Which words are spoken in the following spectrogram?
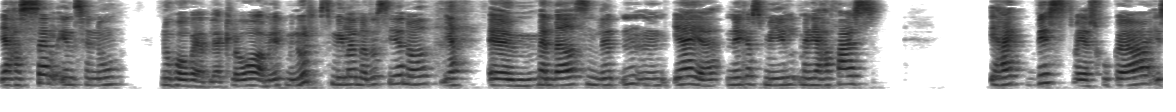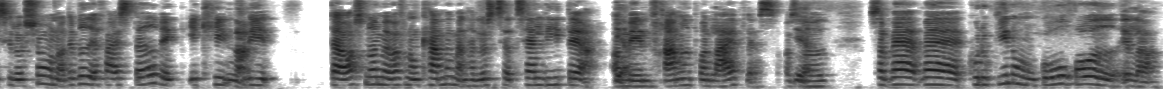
Jeg har selv indtil nu, nu håber jeg, bliver klogere om et minut, smiler, når du siger noget, ja. øhm, men været sådan lidt, mm, ja ja, nik og smile, men jeg har faktisk, jeg har ikke vidst, hvad jeg skulle gøre i situationen, og det ved jeg faktisk stadigvæk ikke helt, Nej. fordi der er også noget med, hvad for nogle kampe man har lyst til at tage lige der, og ja. med en fremmed på en legeplads og sådan ja. noget. Så hvad, hvad, kunne du give nogle gode råd, eller...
